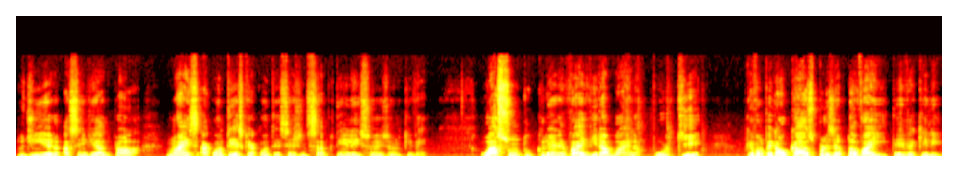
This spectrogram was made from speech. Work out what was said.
do dinheiro a ser enviado para lá. Mas aconteça o que acontecer, a gente sabe que tem eleições no ano que vem. O assunto Ucrânia vai vir à baila. Por quê? Porque vamos pegar o caso, por exemplo, do Havaí. Teve aquele,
